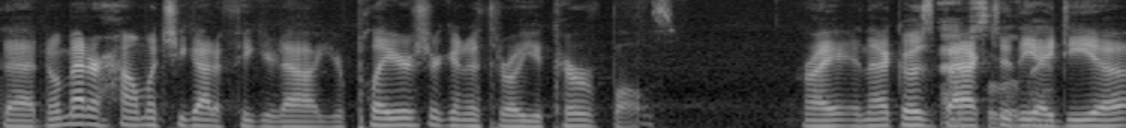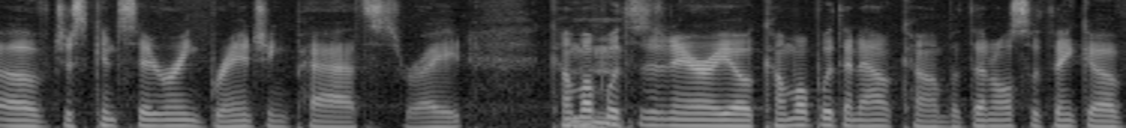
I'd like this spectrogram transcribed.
that no matter how much you got it figured out, your players are going to throw you curveballs, right? And that goes back to the idea of just considering branching paths, right? Come up with a scenario, come up with an outcome, but then also think of,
